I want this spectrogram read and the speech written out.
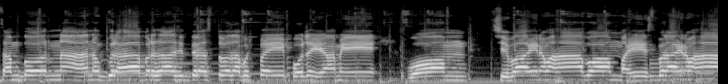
संपूर्ण अनुग्रह प्रसाद सिद्धिस्तोद पुष्पै पूजयामि। ओम। शिवाय नमः, ओम महेश्वराय नमः,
